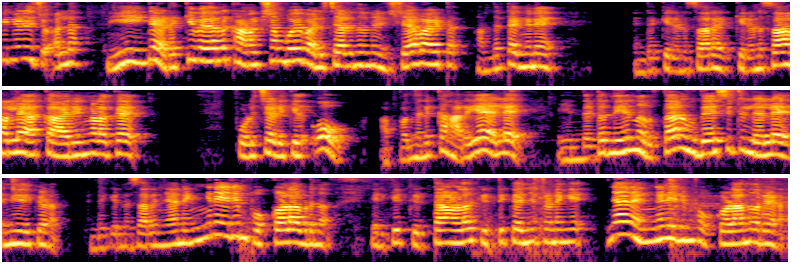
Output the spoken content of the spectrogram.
പിന്നീട് ചോദിച്ചു അല്ല നീ ഇതിന്റെ ഇടയ്ക്ക് വേറെ കണക്ഷൻ പോയി വലിച്ചായിരുന്നു നിശ്ചയമായിട്ട്. എന്നിട്ട് എങ്ങനെ എന്റെ കിരൺ സാറേ കിരൺ സാറല്ലേ ആ കാര്യങ്ങളൊക്കെ പൊളിച്ചടിക്കുക ഓ അപ്പൊ നിനക്ക് അറിയാല്ലേ എന്നിട്ട് നീ നിർത്താൻ ഉദ്ദേശിച്ചിട്ടില്ലല്ലേ എന്ന് ചോദിക്കണം. കിരൺ സാറേ ഞാൻ എങ്ങനെയും പൊക്കോളാം അവിടുന്ന്. എനിക്ക് കിട്ടാനുള്ളത് കിട്ടിക്കഴിഞ്ഞിട്ടുണ്ടെങ്കിൽ ഞാൻ എങ്ങനെയും പൊക്കോളാന്ന് പറയണം.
